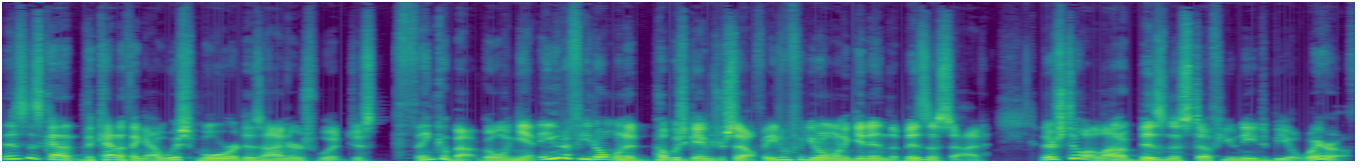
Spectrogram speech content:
this is kind of the kind of thing i wish more designers would just think about going in even if you don't want to publish games yourself even if you don't want to get in the business side there's still a lot of business stuff you need to be aware of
